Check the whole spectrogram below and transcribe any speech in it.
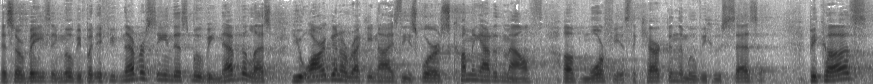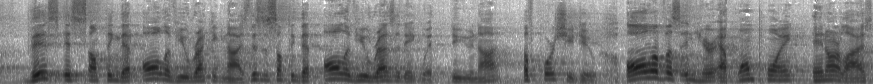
it's an amazing movie. But if you've never seen this movie, nevertheless, you are going to recognize these words coming out of the mouth of Morpheus, the character in the movie who says it. Because this is something that all of you recognize. This is something that all of you resonate with. Do you not? Of course you do. All of us in here at one point in our lives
